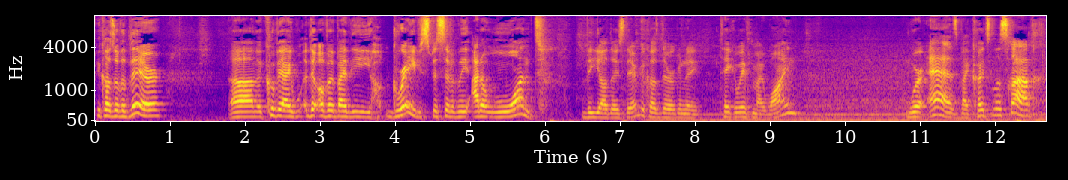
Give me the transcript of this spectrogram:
because over there, um, it could be I, the, over by the graves specifically. I don't want the yados there because they're going to take away from my wine. Whereas by l'schach,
